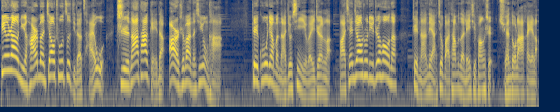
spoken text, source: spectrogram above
并让女孩们交出自己的财物，只拿他给的二十万的信用卡。这姑娘们呢就信以为真了，把钱交出去之后呢，这男的呀就把他们的联系方式全都拉黑了。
